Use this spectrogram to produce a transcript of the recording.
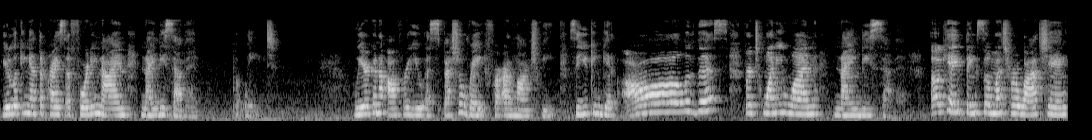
you're looking at the price of $49.97. But wait, we are going to offer you a special rate for our launch week so you can get all of this for $21.97. Okay, thanks so much for watching.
